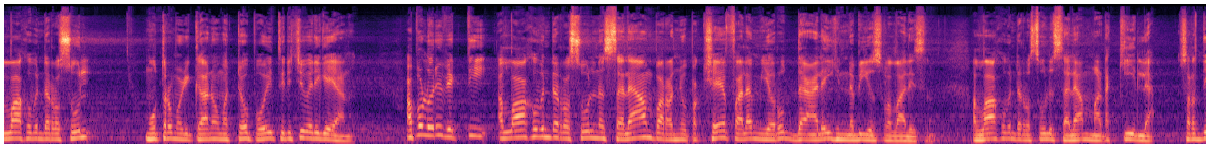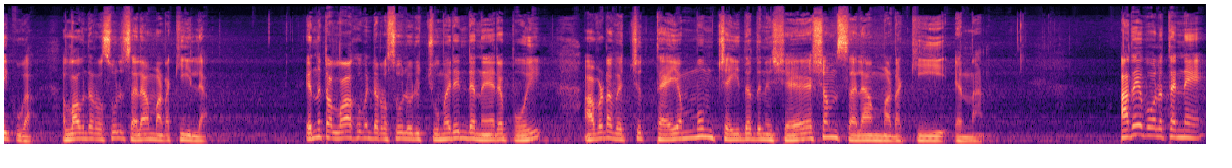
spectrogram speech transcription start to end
അള്ളാഹുവിന്റെ റസൂൽ മൂത്രമൊഴിക്കാനോ മറ്റോ പോയി തിരിച്ചു വരികയാണ്. അപ്പോൾ ഒരു വ്യക്തി അള്ളാഹുവിന്റെ റസൂലിന് സലാം പറഞ്ഞു പക്ഷേ ഫലം യറുദ്ദ അലൈഹി നബി സല്ലല്ലാഹു അലൈഹി സ്വലം അള്ളാഹുവിന്റെ റസൂൽ സലാം മടക്കിയില്ല. ശ്രദ്ധിക്കുക അള്ളാഹുവിന്റെ റസൂൽ സലാം മടക്കിയില്ല. എന്നിട്ട് അള്ളാഹുവിന്റെ റസൂൽ ഒരു ചുമരിന്റെ നേരെ പോയി അവിടെ വെച്ച് തയമ്മും ചെയ്തതിന് ശേഷം സലാം മടക്കി എന്നാണ്. അതേപോലെ തന്നെ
